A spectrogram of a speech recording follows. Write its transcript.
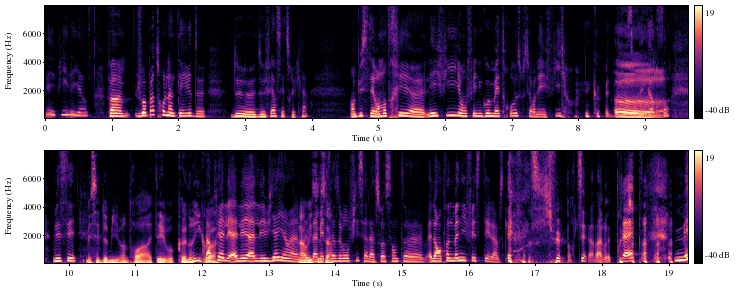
les filles, les garçons? Enfin, je vois pas trop l'intérêt de, de, de faire ces trucs-là. En plus, c'était vraiment très. euh, les filles, on fait une gommette rose sur les filles, on fait une gommette rose sur les Oh. garçons. Mais c'est. Mais c'est 2023, arrêtez vos conneries, quoi. Après, elle est, elle est, elle est vieille. hein. Ah oui, la maîtresse ça. de mon fils, elle a 60. euh, elle est en train de manifester, là, parce qu'elle fait si je veux partir à la retraite. mais.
